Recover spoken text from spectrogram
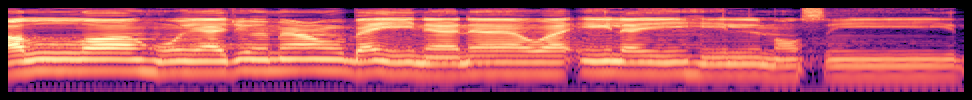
الله يجمع بيننا وإليه المصير.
